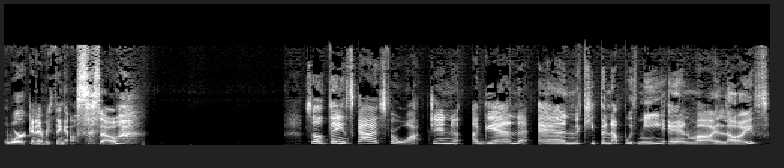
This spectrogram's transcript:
work and everything else. So so thanks guys for watching again and keeping up with me and my life.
